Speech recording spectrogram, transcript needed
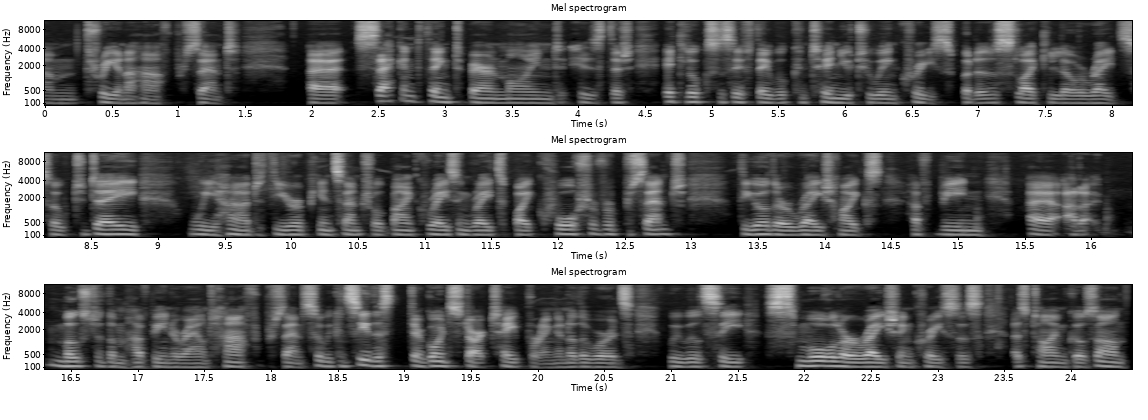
um, 3.5%. Uh, second thing to bear in mind is that it looks as if they will continue to increase, but at a slightly lower rate. So today we had the European Central Bank raising rates by quarter of a percent. The other rate hikes have been uh, at a, most of them have been around half a percent. So we can see this; they're going to start tapering. In other words, we will see smaller rate increases as time goes on.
